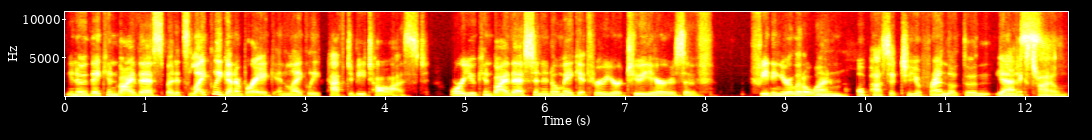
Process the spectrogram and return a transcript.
you know, they can buy this, but it's likely going to break and likely have to be tossed. or you can buy this and it'll make it through your two years of feeding your little one. Or pass it to your friend or the, yes. the next child.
